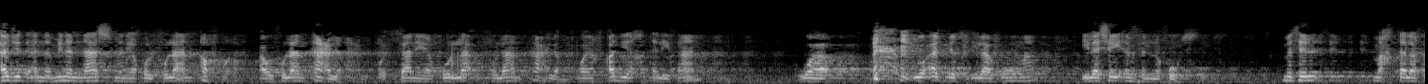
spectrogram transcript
أجد أن من الناس من يقول فلان أفضل أو فلان أعلم والثاني يقول لا فلان أعلم وقد يختلفان ويؤدي اختلافهما إلى شيء في النفوس. مثل ما اختلف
